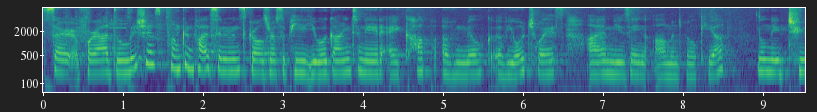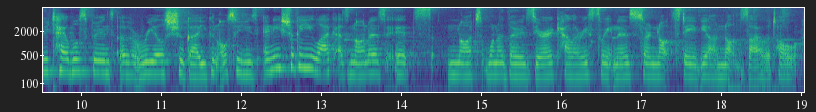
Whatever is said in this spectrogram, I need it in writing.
So for our delicious pumpkin pie cinnamon scrolls recipe, you are going to need a cup of milk of your choice. I am using almond milk here. You'll need two tablespoons of real sugar. You can also use any sugar you like as long as it's not one of those zero calorie sweeteners, so not stevia, not xylitol.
